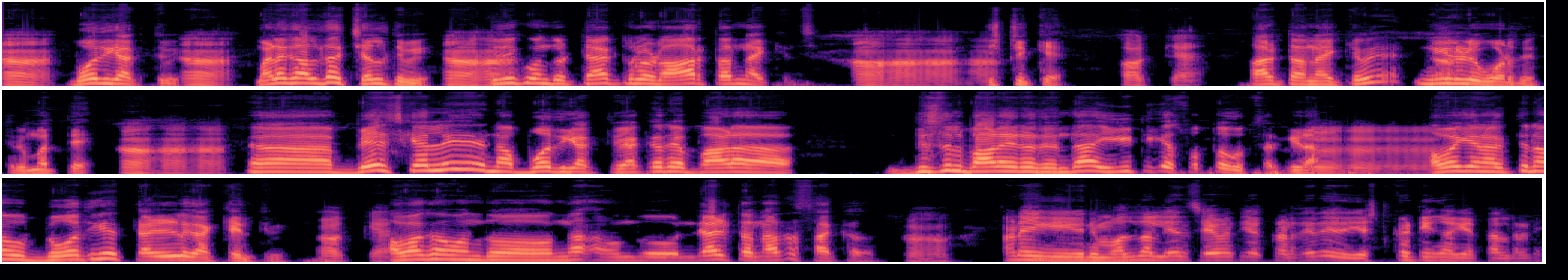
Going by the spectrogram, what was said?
ಹಾ. ಬೋದಿಗೆ ಹಾಕ್ತಿವಿ. ಹಾ. ಮಳೆಗಾಲದಾಗ ಚೆಲ್ತೀವಿ. ಹಾ ಹಾ. ಇದಕ್ಕೆ ಒಂದು ಟ್ರ್ಯಾಕ್ಟರ್ ಲೋಡ್ ಆರ್ ಟನ್ ಹಾಕಿದ್ವಿ. ಸರ್ ಹಾ ಹಾ ಹಾ ಹಾ. ಇಷ್ಟಕ್ಕೆ. ಓಕೆ. ಅನ್ನ ಹಾಕಿವಿ ನೀರುಳ್ಳಿ ಹೊಡೆದಿರ್ತೀವಿ ಮತ್ತೆ. ಬೇಸಿಗೆಯಲ್ಲಿ ನಾವು ಬೋದಿಗೆ ಹಾಕ್ತಿವಿ ಯಾಕಂದ್ರೆ ಬಹಳ ಬಿಸಿಲು ಬಹಳ ಇರೋದ್ರಿಂದ ಈಟಿಗೆ ಸುತ್ತೋಗುತ್ತೆ ಸರ್ ಗಿಡ. ಅವಾಗ ಏನಾಗ್ತಿವಿ ನಾವು ಬೋದಿಗೆ ತೆಳ್ಳಗೆ ಹಾಕ್ಯಂತೀವಿ. ಓಕೆ. ಅವಾಗ ಒಂದು ಒಂದು ಒಂದೆರಡು ಟನ್ ಆದ್ರೆ ಸಾಕದು ಅಣ್ಣ ಈಗ ನಿಮ್ಮ ಹೊಲದಲ್ಲಿ ಏನ್ ಸೇವಂತಿಗೆ ಕಾಣ್ತಿದೆ? ಎಷ್ಟು ಕಟಿಂಗ್ ಆಗೈತೆ ಆಲ್ರೆಡಿ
